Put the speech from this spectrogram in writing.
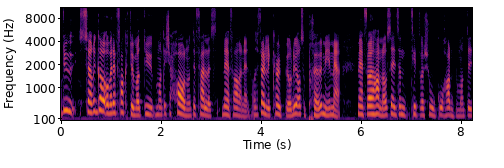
du sørger over det faktum at du på en måte ikke har noe til felles med faren din. Og selvfølgelig, Kurt burde jo også prøve mye mer, men for han er også i en sånn situasjon hvor han på en måte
